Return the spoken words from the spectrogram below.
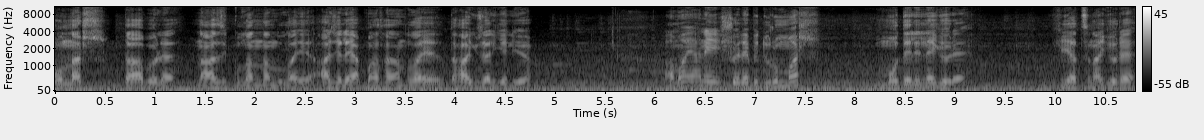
onlar daha böyle nazik kullanılan dolayı, acele yapmadan dolayı daha güzel geliyor. Ama yani şöyle bir durum var. Modeline göre, fiyatına göre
